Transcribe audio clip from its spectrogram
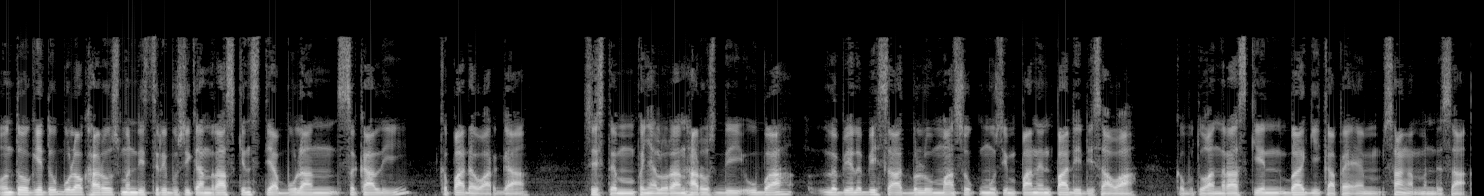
Untuk itu, Bulog harus mendistribusikan raskin setiap bulan sekali kepada warga. Sistem penyaluran harus diubah lebih-lebih saat belum masuk musim panen padi di sawah. Kebutuhan raskin bagi KPM sangat mendesak.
